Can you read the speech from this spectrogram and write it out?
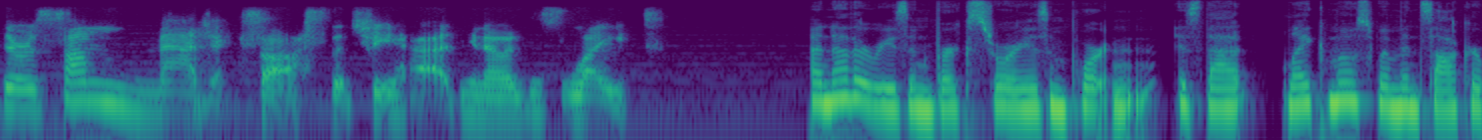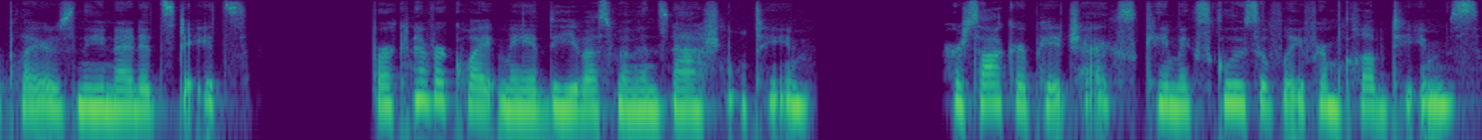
There was some magic sauce that she had, you know, this light. Another reason Burke's story is important is that, like most women's soccer players in the United States, Burke never quite made the U.S. women's national team. Her soccer paychecks came exclusively from club teams.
